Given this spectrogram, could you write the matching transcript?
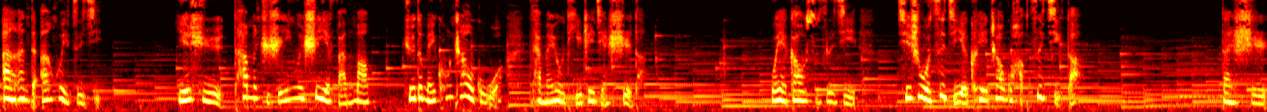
暗暗的安慰自己，也许他们只是因为事业繁忙，觉得没空照顾我，才没有提这件事的。我也告诉自己，其实我自己也可以照顾好自己的。但是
